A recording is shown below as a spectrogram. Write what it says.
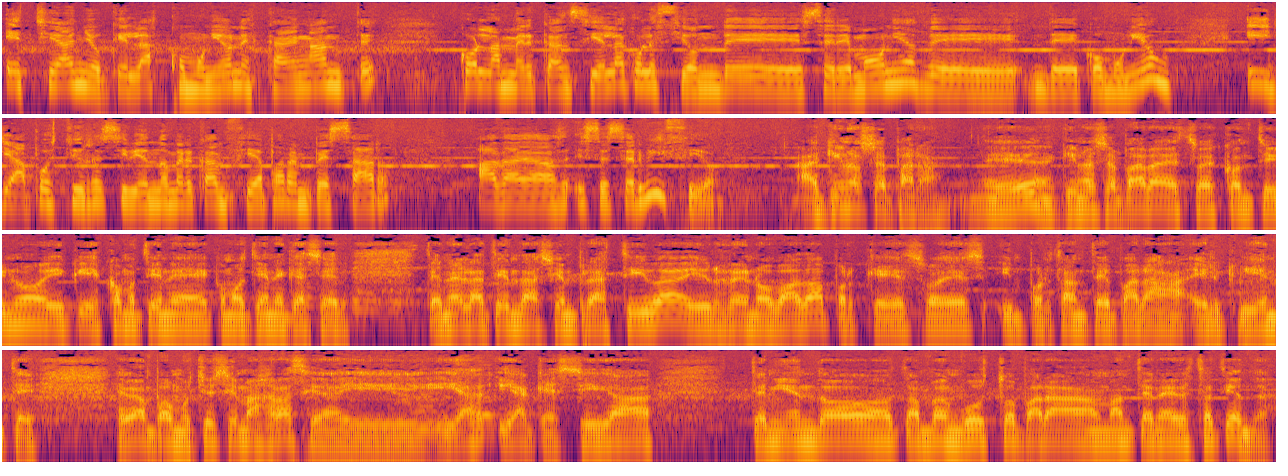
este año, que las comuniones caen antes, con las mercancías en la colección de ceremonias de, de comunión. Y ya pues estoy recibiendo mercancía para empezar a dar ese servicio aquí no se para, ¿eh? aquí no se para, esto es continuo y, es como tiene, como tiene que ser. Tener la tienda siempre activa y renovada porque eso es importante para el cliente. Evan, pues muchísimas gracias y, a, que siga teniendo tan buen gusto para mantener esta tienda.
